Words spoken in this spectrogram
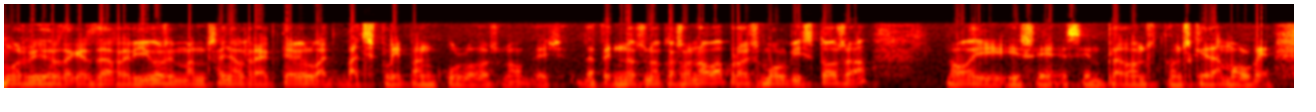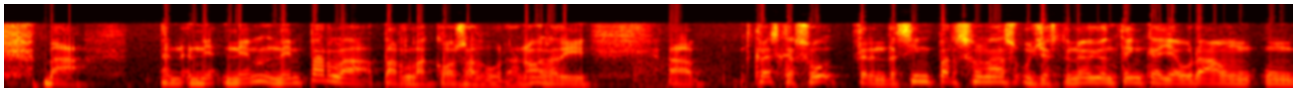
molts vídeos d'aquests de reviews i em va ensenyar el Reactable i vaig, vaig flipar en colors, no? De fet no és una cosa nova però és molt vistosa no? I, i sempre doncs, doncs queda molt bé. Va, anem, anem per, la, per la cosa dura, no? És a dir, uh, clar, és que sou 35 persones, ho gestioneu, jo entenc que hi haurà un, un,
